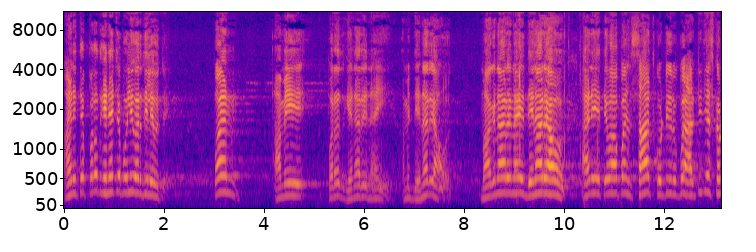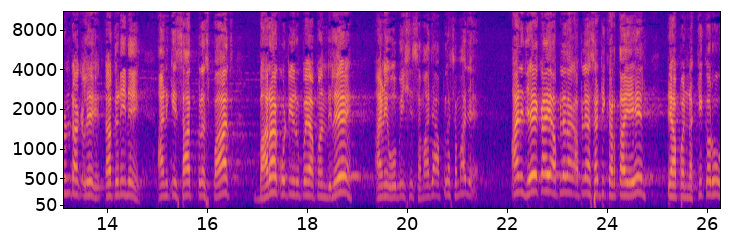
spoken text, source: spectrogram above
आणि ते परत घेण्याच्या बोलीवर दिले होते. पण आम्ही परत घेणारे नाही आम्ही देणारे आहोत. मागणारे नाही देणारे आहोत. आणि तेव्हा आपण सात कोटी रुपये आर टी जी एस करून टाकले तातडीने. आणखी सात प्लस पाच बारा कोटी रुपये आपण दिले आणि ओबीसी समाज हा आपला समाज आहे. आणि जे काही आपल्याला आपल्यासाठी करता येईल ते आपण नक्की करू.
